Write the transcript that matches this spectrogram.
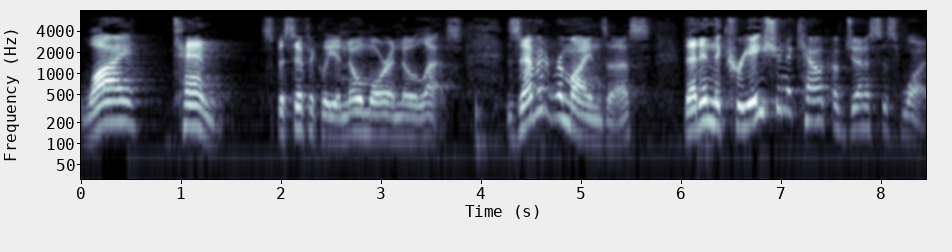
Why ten specifically and no more and no less? Zevit reminds us that in the creation account of Genesis 1,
